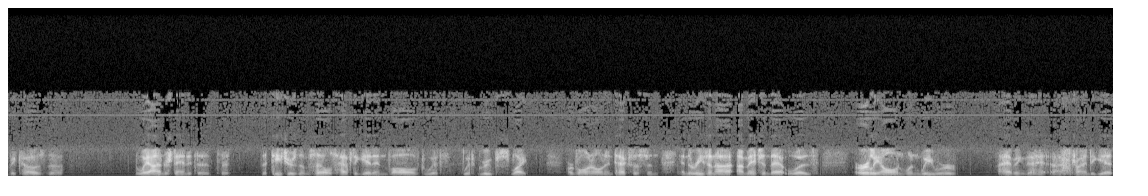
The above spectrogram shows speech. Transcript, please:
because the the way I understand it, the, the the teachers themselves have to get involved with with groups like are going on in Texas. And and the reason I, I mentioned that was early on when we were having to uh, trying to get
